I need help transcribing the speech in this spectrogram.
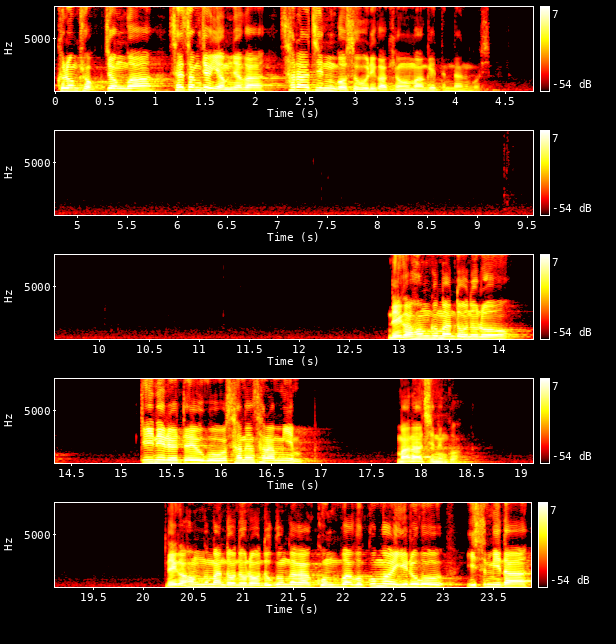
그런 걱정과 세상적 염려가 사라지는 것을 우리가 경험하게 된다는 것입니다. 내가 헌금한 돈으로 끼니를 때우고 사는 사람이 많아지는 것. 내가 헌금한 돈으로 누군가가 공부하고 꿈을 이루고 있습니다.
